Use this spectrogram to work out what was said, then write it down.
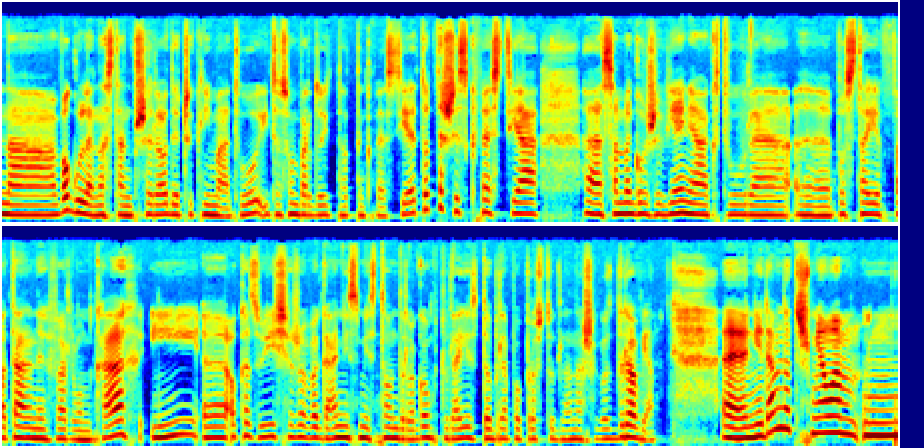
na w ogóle na stan przyrody czy klimatu i to są bardzo istotne kwestie. To też jest kwestia samego żywienia, które powstaje w fatalnych warunkach i e, okazuje się, że weganizm jest tą drogą, która jest dobra po prostu dla naszego zdrowia. E, niedawno też miałam mm,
